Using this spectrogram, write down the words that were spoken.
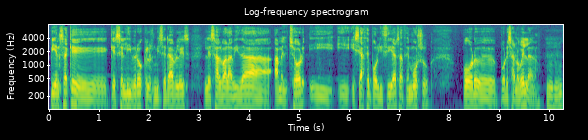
piensa que, que, ese libro, que Los Miserables, le salva la vida a, Melchor y, y se hace policía, se hace mozo por, eh, por esa novela. ¿no?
